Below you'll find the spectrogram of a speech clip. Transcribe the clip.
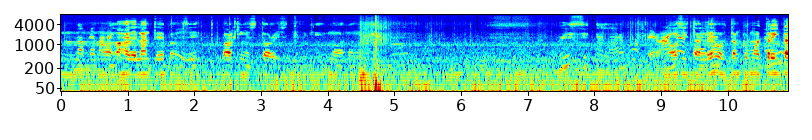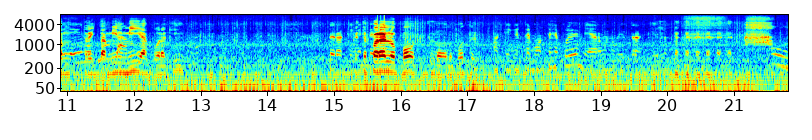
mm, No, más no, allá. más adelante, Sí. sí. Parking storage. Dice aquí. No, no, no. Uy, sí está largo, pero... No, si está lejos, están como a 30 mil millas por aquí. Pero aquí Este es este para los, bot, los, los botes. Este monte se puede mirar uno bien tranquilo. Ouch.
